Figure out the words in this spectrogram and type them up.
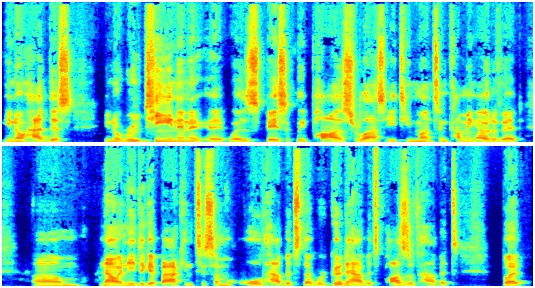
you know, had this, you know, routine and it, it, was basically paused for the last 18 months and coming out of it. Um, now I need to get back into some old habits that were good habits, positive habits. But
